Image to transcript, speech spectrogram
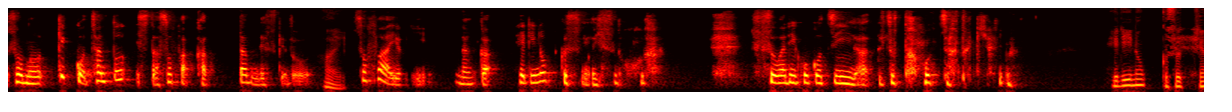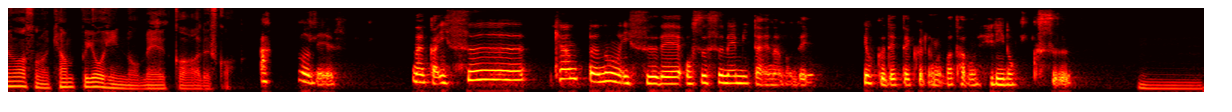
その、結構ちゃんとしたソファ買ったんですけど、はい。ソファーより、なんか、ヘリノックスの椅子の方が、座り心地いいなってちょっと思っちゃう時あります。ヘリノックスっていうのはそのキャンプ用品のメーカーですか？そうです。なんか椅子、キャンプの椅子でおすすめみたいなので、よく出てくるのが多分ヘリノックス。うーん。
